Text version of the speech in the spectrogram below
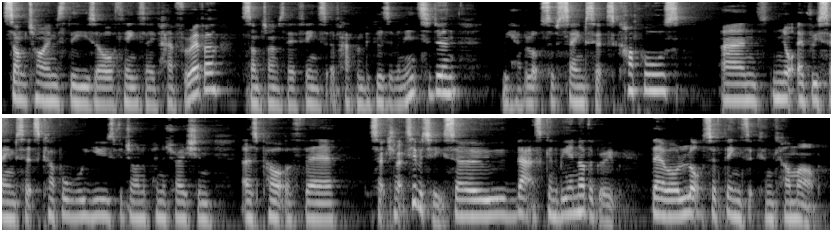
Sometimes these are things they've had forever, sometimes they're things that have happened because of an incident. We have lots of same sex couples, and not every same sex couple will use vaginal penetration as part of their sexual activity. So that's going to be another group. There are lots of things that can come up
